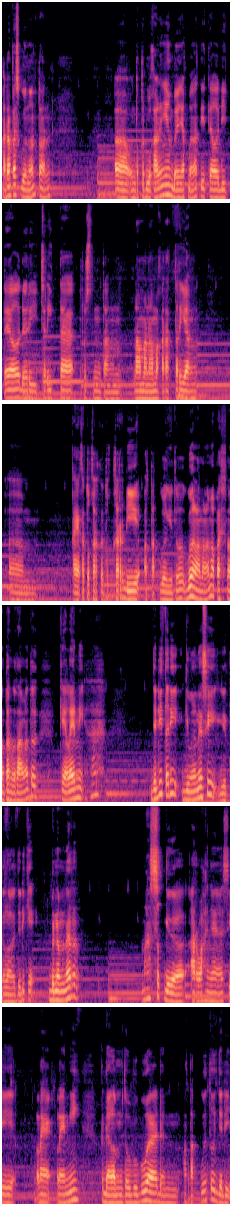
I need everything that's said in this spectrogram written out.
Karena pas gue nonton uh, untuk kedua kalinya banyak banget detail-detail dari cerita terus tentang nama-nama karakter yang um, kayak ketukar-ketukar di otak gue gitu. Gue lama-lama pas nonton pertama tuh kayak Lenny, hah? Jadi tadi gimana sih gitu loh. Jadi kayak bener-bener masuk gitu arwahnya si Le Lenny ke dalam tubuh gue dan otak gue tuh jadi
